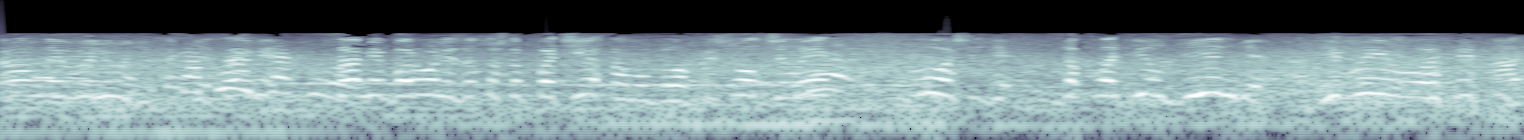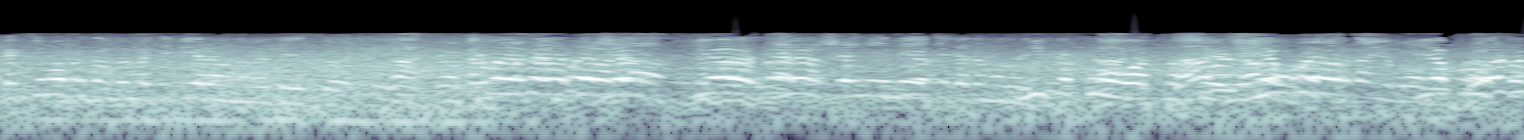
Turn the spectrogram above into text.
Странные вы люди такие. Какой Сами, закон? сами боролись за то, чтобы по-честному было. Пришел человек с площади, заплатил деньги, и вы его... А каким образом вы мотивированы в этой истории? Я, я, не имеете к этому Никакого отношения. я, просто, я просто,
